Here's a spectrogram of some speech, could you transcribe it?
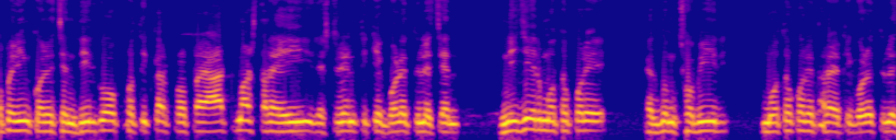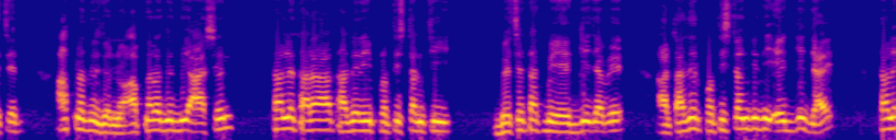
ওপেনিং করেছেন। দীর্ঘ প্রতীক্ষার পর প্রায় আট মাস তারা এই রেস্টুরেন্টটিকে গড়ে তুলেছেন। নিজের মতো করে একদম ছবির মতো করে তারা এটি গড়ে তুলেছেন। আপনাদের জন্য, আপনারা যদি আসেন, তাহলে তারা তাদের এই প্রতিষ্ঠানটি বেঁচে থাকবে, এগিয়ে যাবে। আর তাদের প্রতিষ্ঠান যদি এগিয়ে যায়, তাহলে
